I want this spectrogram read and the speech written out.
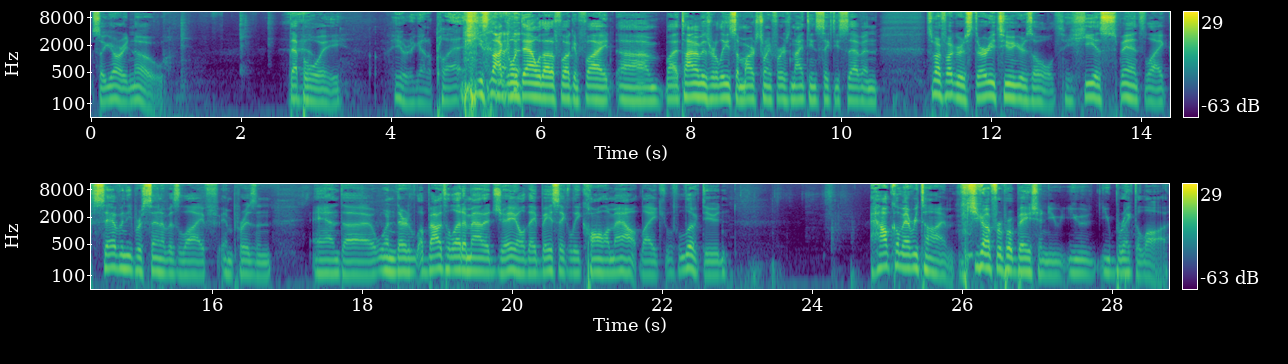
So you already know that boy. He already got a plat. He's not going down without a fucking fight. Um, by the time of his release on March 21st, 1967, this motherfucker is 32 years old. He has spent like 70% of his life in prison. And uh, when they're about to let him out of jail, they basically call him out like, look, dude, how come every time you're up for probation, you, you, you break the law?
